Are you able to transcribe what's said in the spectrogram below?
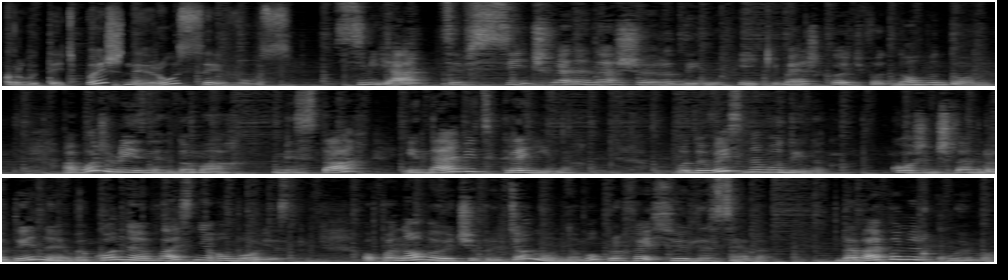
крутить пишний русий вус. Сім'я це всі члени нашої родини, які мешкають в одному домі, або ж в різних домах, містах і навіть країнах. Подивись на будинок. Кожен член родини виконує власні обов'язки, опановуючи при цьому нову професію для себе. Давай поміркуємо,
